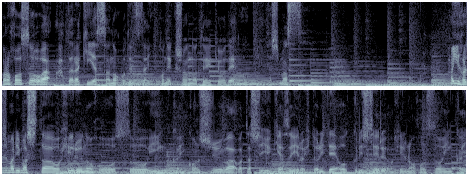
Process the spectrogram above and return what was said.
この放送は働きやすさのお手伝いコネクションの提供でお送りいたします。はい始まりました。お昼の放送委員会。今週は私ゆきやすいろ一人でお送りしているお昼の放送委員会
